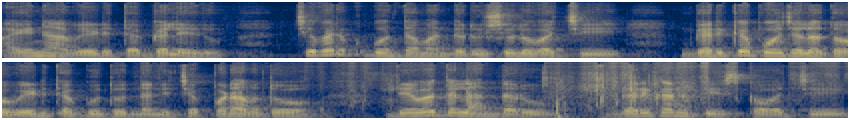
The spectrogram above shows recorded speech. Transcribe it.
అయినా వేడి తగ్గలేదు. చివరకు కొంతమంది ఋషులు వచ్చి గరిక పూజలతో వేడి తగ్గుతుందని చెప్పడంతో దేవతలందరూ గరికను తీసుకువచ్చి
